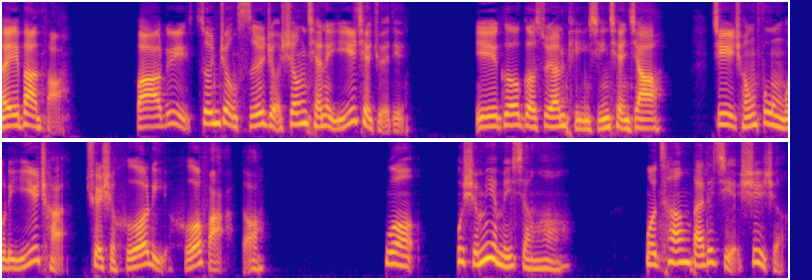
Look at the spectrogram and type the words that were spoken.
没办法，法律尊重死者生前的一切决定。你哥哥虽然品行欠佳，继承父母的遗产却是合理合法的。我我什么也没想啊，我苍白的解释着。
